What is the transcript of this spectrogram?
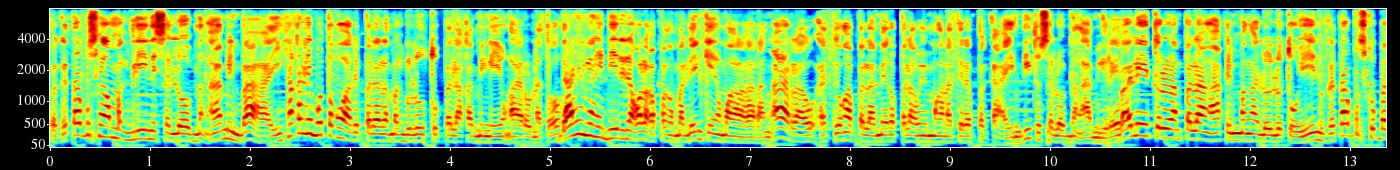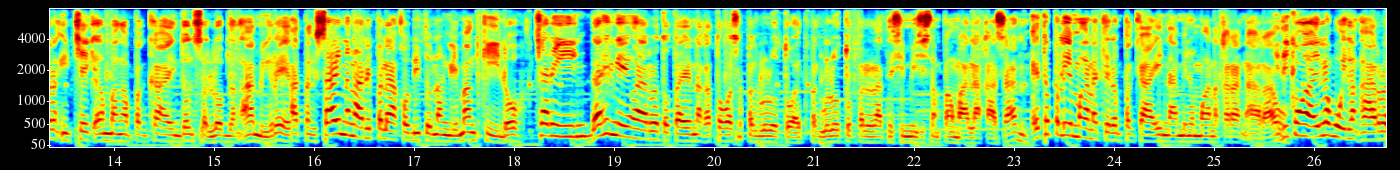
Pagkatapos nga maglinis sa loob ng aming bahay, nakalimutan ko nga rin pala na magluluto pala kami ngayong araw na to. Dahil nga hindi rin ako nakapangmalingke ng mga nakarang araw at ito nga pala meron pala kami mga natirang pagkain dito sa loob ng aming rep. Bali ito lang pala ang aking mga lulutuin. Pagkatapos ko palang i-check ang mga pagkain doon sa loob ng aming rep at nagsahin na nga rin pala ako dito ng 5 kilo. Charing! Dahil ngayong araw to tayo nakatoka sa pagluluto at pagluluto pala natin si Mrs. ng pangmalakasan. Ito pala yung mga natirang pagkain namin ng mga nakarang araw. Hindi ko nga alam kung ilang araw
